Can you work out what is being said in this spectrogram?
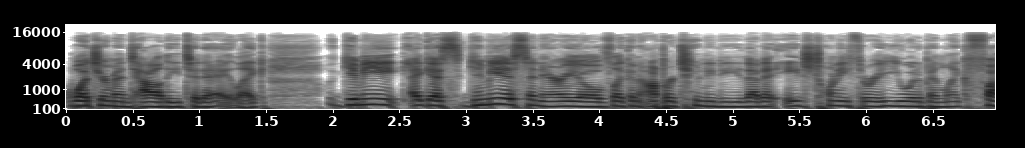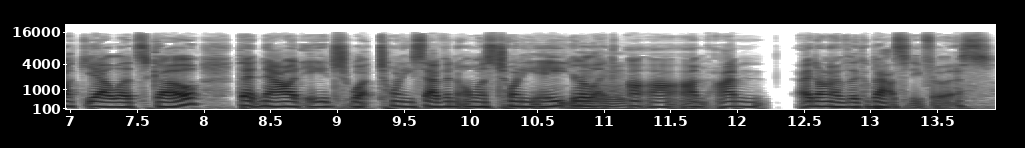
what's your mentality today? Like, give me, I guess, give me a scenario of like an opportunity that at age 23 you would have been like, fuck yeah, let's go. That now at age what 27, almost 28, you're like, Mhm. uh, uh I'm, I'm, I don't have the capacity for this.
